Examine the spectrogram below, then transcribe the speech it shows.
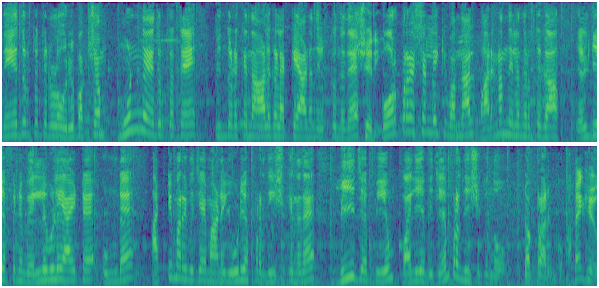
നേതൃത്വത്തിലുള്ള ഒരു പക്ഷം മുൻ നേതൃത്വത്തെ പിന്തുണയ്ക്കുന്ന ആളുകളൊക്കെയാണ് നിൽക്കുന്നത്. കോർപ്പറേഷനിലേക്ക് വന്നാൽ ഭരണം നിലനിർത്തുക എൽ ഡി എഫിന് വെല്ലുവിളിയായിട്ട് ഉണ്ട്. അട്ടിമറി വിജയമാണ് യു ഡി എഫ് പ്രതീക്ഷിക്കുന്നത്. ബി ജെ പിയും വലിയ വിജയം പ്രതീക്ഷിക്കുന്നു. Doctor Arunkumar. Thank you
